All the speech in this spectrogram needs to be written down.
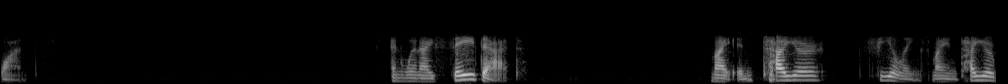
wants. And when I say that, my entire feelings, my entire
